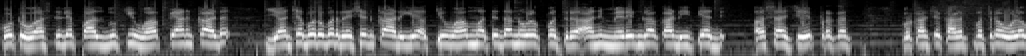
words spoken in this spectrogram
फोटो असलेले पासबुक किंवा पॅन कार्ड यांच्याबरोबर रेशन कार्ड या किंवा मतदान ओळखपत्र आणि मेरेंगा कार्ड इत्यादी असायचे प्रकार प्रकारचे कागदपत्र ओळख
